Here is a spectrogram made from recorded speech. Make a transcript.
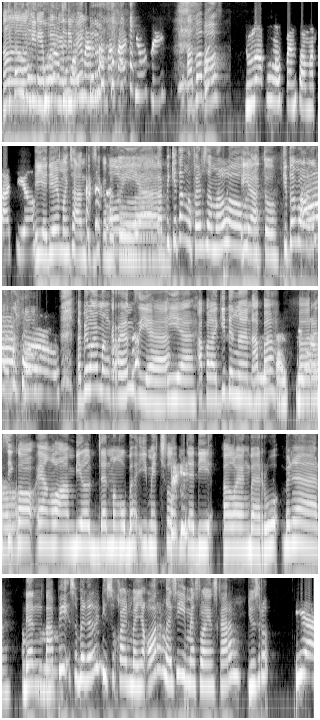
Kita udah Ngalahin kayak gue yang jadi member. Apa apa? Oh, dulu aku ngefans sama Tacil. Iya dia emang cantik sih kebetulan. Oh iya, tapi kita ngefans sama lo waktu Iya. itu. kita malah ngefans sama lo. Oh, Tapi lo emang keren sih ya. Iya. Apalagi dengan apa kasih eh, resiko yang lo ambil dan mengubah image lo menjadi eh, lo yang baru. Benar. Dan Hmm. tapi sebenarnya disukain banyak orang gak sih image lo yang sekarang? Justru Iya,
